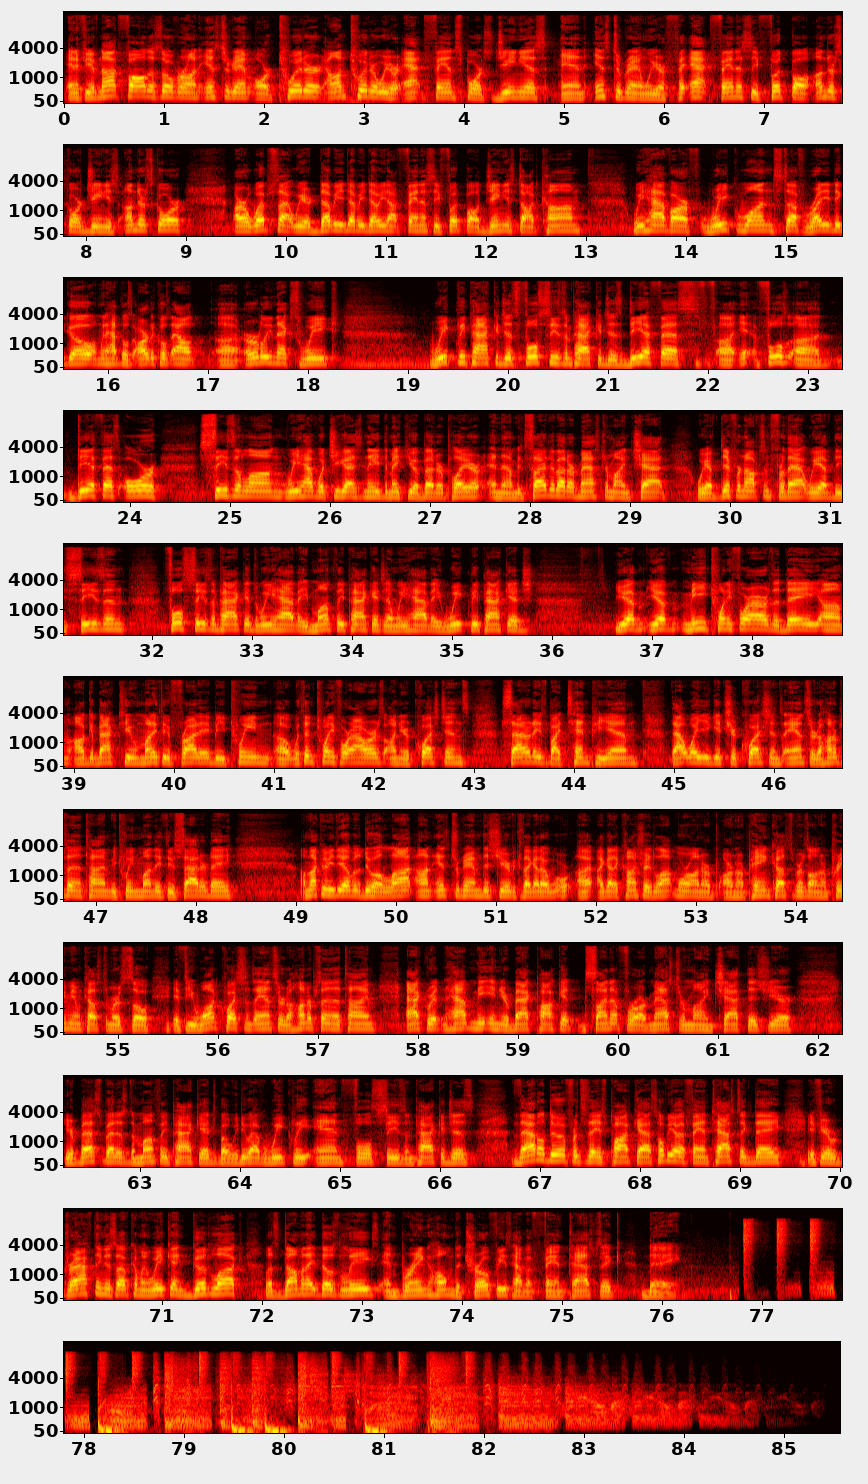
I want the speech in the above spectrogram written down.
And if you have not followed us over on Instagram or Twitter, on Twitter we are at FanSportsGenius, and Instagram we are at Fantasy Football underscore Genius underscore. Our website we are www.fantasyfootballgenius.com. We have our week one stuff ready to go. I'm going to have those articles out uh, early next week weekly packages, full season packages, DFS, uh, full uh, DFS or season long. We have what you guys need to make you a better player, and I'm excited about our mastermind chat. We have different options for that. We have the season, full season package. We have a monthly package, and we have a weekly package. You have you have me 24 hours a day. Um, I'll get back to you Monday through Friday between uh, within 24 hours on your questions. Saturdays by 10 p.m. That way you get your questions answered 100% of the time between Monday through Saturday. I'm not going to be able to do a lot on Instagram this year because I got to I got to concentrate a lot more on our on our paying customers, on our premium customers. So if you want questions answered 100% of the time, accurate, and have me in your back pocket, sign up for our mastermind chat this year. Your best bet is the monthly package, but we do have weekly and full season packages. That'll do it for today's podcast. Hope you have a fantastic day. If you're drafting this upcoming weekend, good luck. Let's dominate those leagues and bring home the trophies. Have a fantastic day.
